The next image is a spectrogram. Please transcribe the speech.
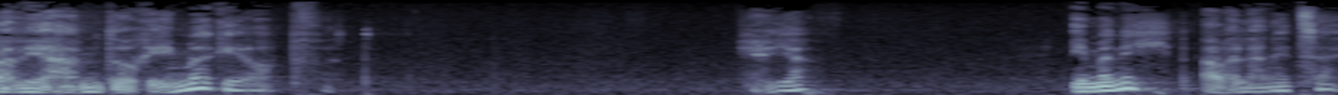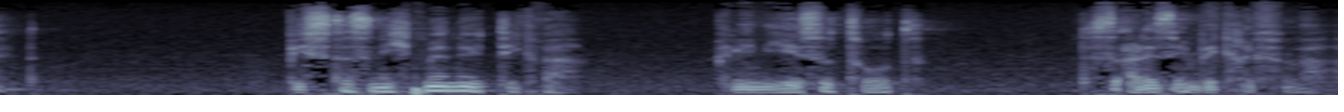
aber wir haben doch immer geopfert. Ja, ja. Immer nicht, aber lange Zeit. Bis das nicht mehr nötig war, weil in Jesu Tod das alles inbegriffen war.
